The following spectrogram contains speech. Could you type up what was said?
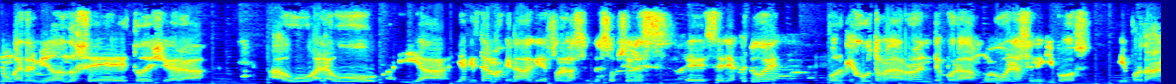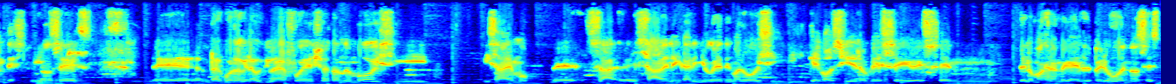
nunca terminó dándose esto de llegar a a, U, a la U y a, y a Cristal más que nada, que fueron las, las opciones eh, serias que tuve, porque justo me agarró en temporadas muy buenas en equipos importantes. Entonces, eh, recuerdo que la última vez fue yo estando en Boys y, y sabemos, eh, saben el cariño que le tengo al Boys y, que considero que es, es de lo más grande que hay en el Perú, entonces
